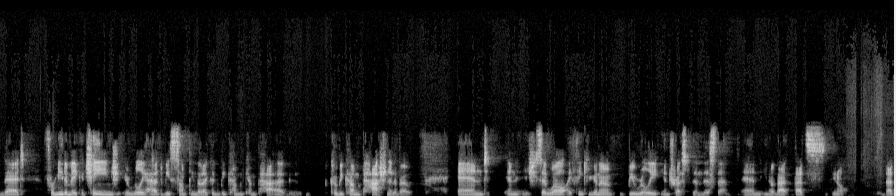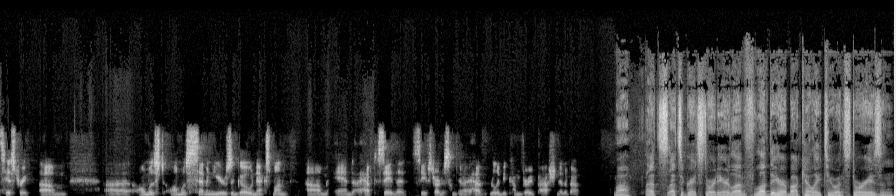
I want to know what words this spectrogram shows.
that for me to make a change, it really had to be something that I could become compa- could become passionate about, and and, and she said, "Well, I think you're going to be really interested in this then." And you know that that's you know that's history. Um, uh, almost almost seven years ago next month, um, and I have to say that Safe Start is something I have really become very passionate about. Wow, that's that's a great story to hear. Love love to hear about Kelly too and stories and.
